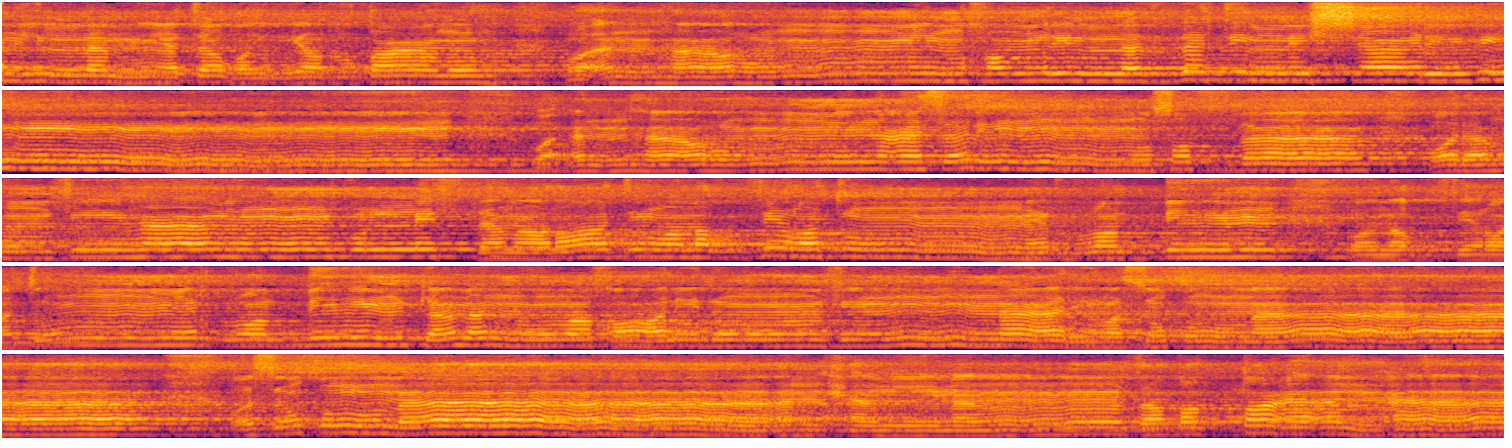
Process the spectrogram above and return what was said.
لبن لم يتغير طعمه وأنهار من خمر لذة للشاربين. وأنهار من عسل مصفى ولهم فيها من كل الثمرات ومغفرة من ربهم ومغفرة من ربهم كمن هو خالد في النار وسقوا ماء وسقوا ماء حميما فقطع أمعاءهم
